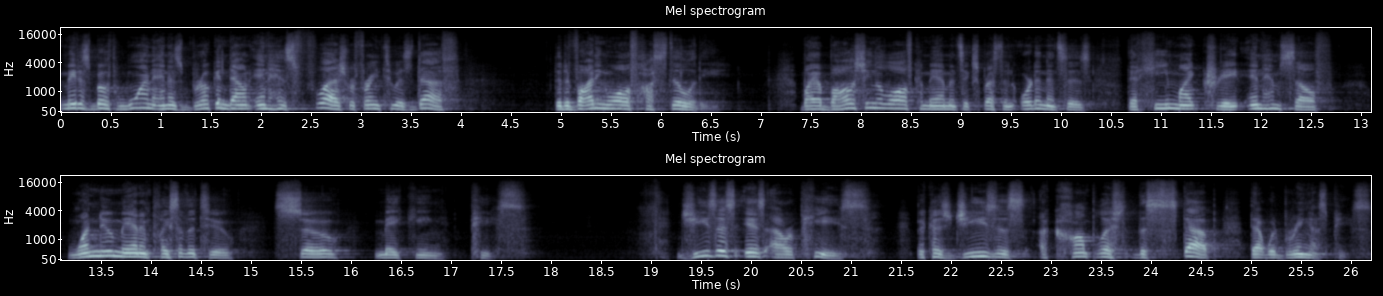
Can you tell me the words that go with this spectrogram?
made us both one and has broken down in his flesh, referring to his death, the dividing wall of hostility, by abolishing the law of commandments expressed in ordinances, that he might create in himself one new man in place of the two, so making peace. Jesus is our peace because Jesus accomplished the step that would bring us peace.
